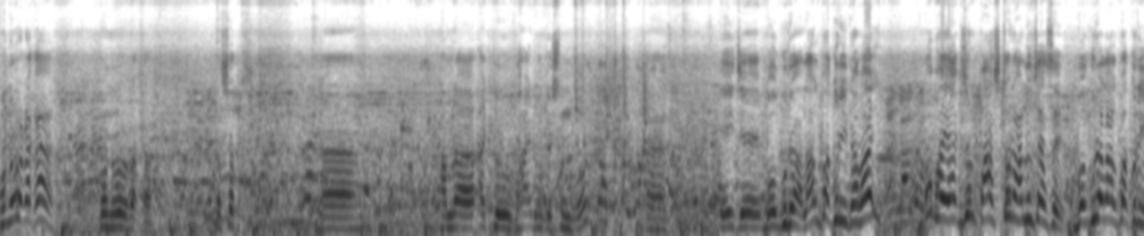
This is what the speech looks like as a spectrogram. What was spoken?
পনেরো টাকা? পনেরো টাকা। দর্শক আমরা একটু ভাইয়ের মুখে শুনব। এই যে বগুড়া লাল পাকুড়ি না ভাই? ও ভাই, একজন পাঁচ টন আলু চাইছে, বগুড়া লাল পাকুড়ি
